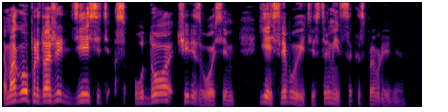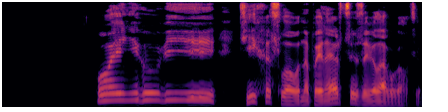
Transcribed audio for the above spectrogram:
могу предложить десять с УДО через восемь, если будете стремиться к исправлению. — Ой, не губи! — тихо, словно по инерции, завела бухгалтер.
